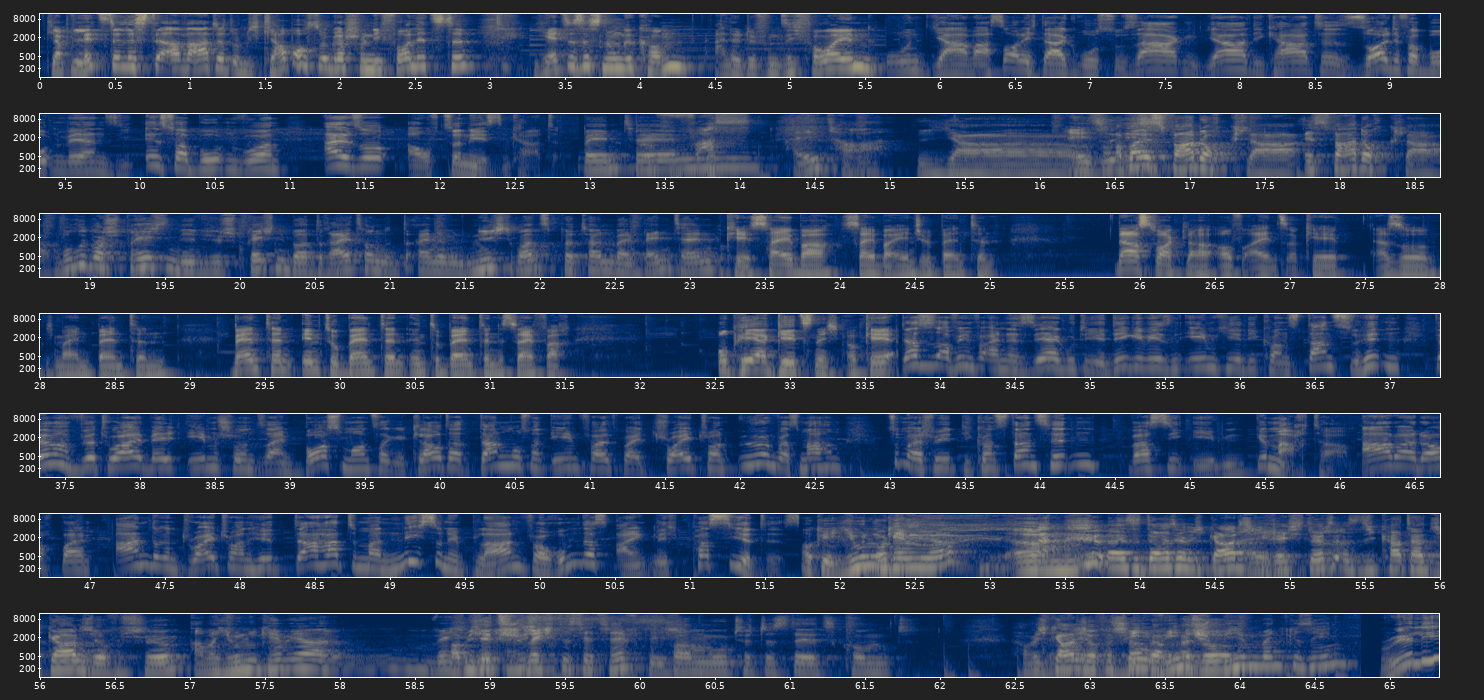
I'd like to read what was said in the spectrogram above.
ich glaube, die letzte Liste erwartet und ich glaube auch sogar schon die vorletzte. Jetzt ist es nun gekommen. Alle dürfen sich freuen. Und ja, was soll ich da groß zu sagen? Ja, die Karte sollte verboten werden, sie ist verboten worden. Also auf zur nächsten Karte. Benten. Was? Alter. Ja, Also aber es war doch klar. Es war doch klar. Worüber sprechen wir? Wir sprechen über 3 Tonnen und einem nicht Once per Turn bei Benten. Okay, Cyber, Cyber Angel Benton. Das war klar auf 1, okay? Also, ich meine, Benton. Benton into Benton into Benton ist einfach. OPR geht's nicht, okay? Das ist auf jeden Fall eine sehr gute Idee gewesen, eben hier die Konstanz zu hitten. Wenn man Virtualwelt eben schon sein Bossmonster geklaut hat, dann muss man ebenfalls bei Tritron irgendwas machen. Zum Beispiel die Konstanz hitten, was sie eben gemacht haben. Aber doch beim anderen Tritron-Hit, da hatte man nicht so den Plan, warum das eigentlich passiert ist. Okay, Unicam hier. Ähm, Also damit habe ich gar nicht gerechnet. Also die Karte hatte ich gar nicht auf dem Schirm. aber Unicam hier, welches jetzt nicht- schlecht ist jetzt heftig? Vermutet, dass der jetzt kommt. Habe ich gar nicht auf dem Schirm gehabt. wenig Also, Spielmoment gesehen? Really?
